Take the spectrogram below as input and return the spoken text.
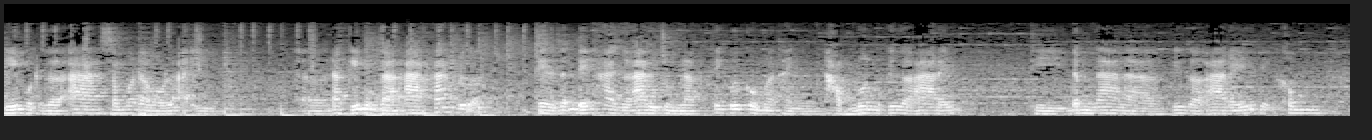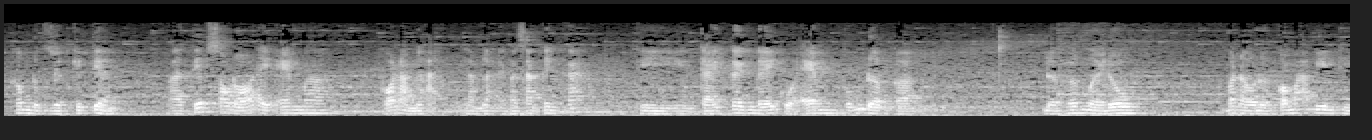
ký một GA xong bắt đầu lại uh, đăng ký một GA khác nữa. Thế là dẫn đến hai GA bị trùng lập thế cuối cùng là thành hỏng luôn một cái GA đấy thì đâm ra là cái GA đấy thì không không được duyệt kiếm tiền. Và tiếp sau đó thì em ờ, có làm lại làm lại và sang kênh khác. Thì cái kênh đấy của em cũng được ờ, được hơn 10 đô. Bắt đầu được có mã pin thì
